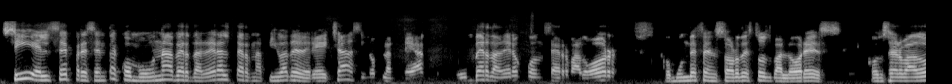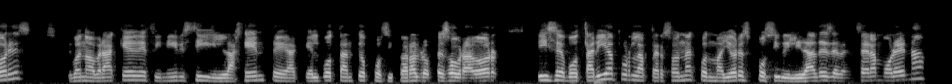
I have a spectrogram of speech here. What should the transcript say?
Sí, él se presenta como una verdadera alternativa de derecha, así lo plantea, un verdadero conservador, como un defensor de estos valores conservadores. Y bueno, habrá que definir si la gente, aquel votante opositor a López Obrador, dice votaría por la persona con mayores posibilidades de vencer a Morena,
